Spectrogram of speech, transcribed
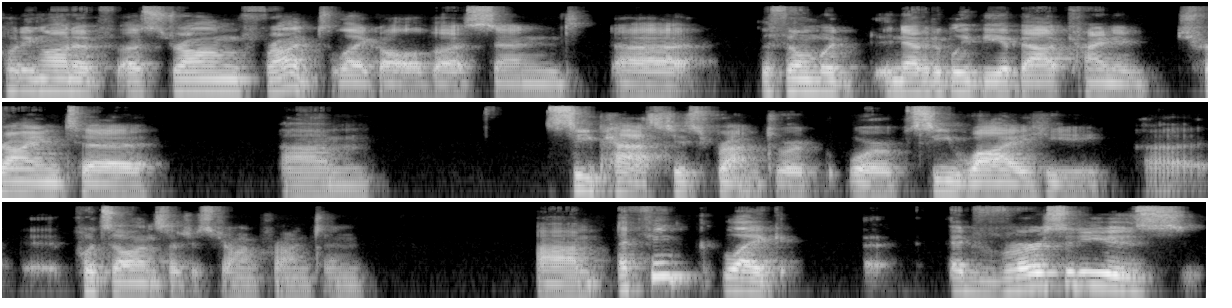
putting on a, a strong front like all of us. And uh, the film would inevitably be about kind of trying to um, see past his front or or see why he uh, puts on such a strong front. And um, I think like adversity is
